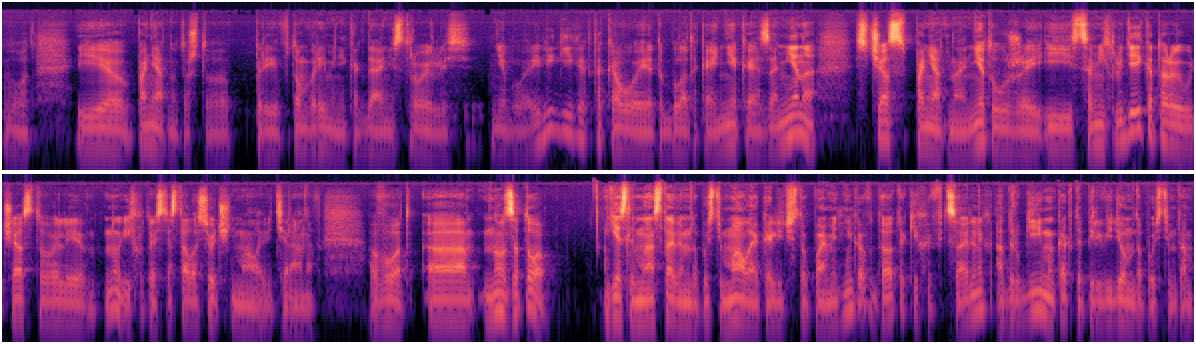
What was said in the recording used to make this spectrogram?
Вот. И понятно то, что при, в том времени, когда они строились, не было религии как таковой, это была такая некая замена. Сейчас, понятно, нету уже и самих людей, которые участвовали, ну, их, то есть, осталось очень мало ветеранов. Вот. А, но зато если мы оставим, допустим, малое количество памятников, да, таких официальных, а другие мы как-то переведем, допустим, там,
